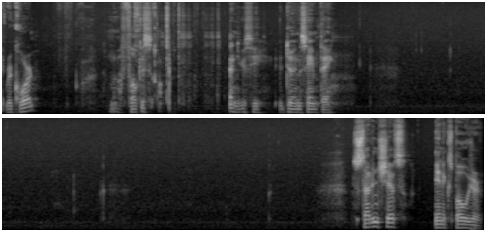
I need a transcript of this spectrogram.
Hit record. I'm going to focus, and you can see it doing the same thing. Sudden shifts in exposure.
